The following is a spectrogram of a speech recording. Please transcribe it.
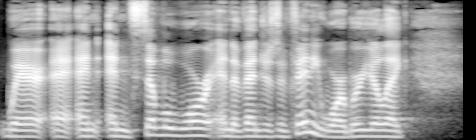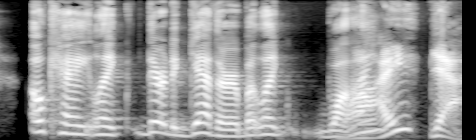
where and and Civil War and Avengers Infinity War where you're like, okay, like they're together, but like why? Why? Yeah,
